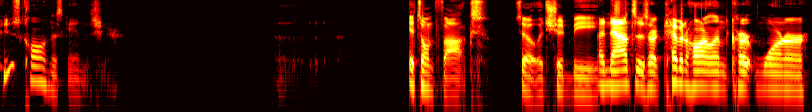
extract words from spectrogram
Who's calling this game this year? Uh. It's on Fox, so it should be. Announcers are Kevin Harlan, Kurt Warner.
